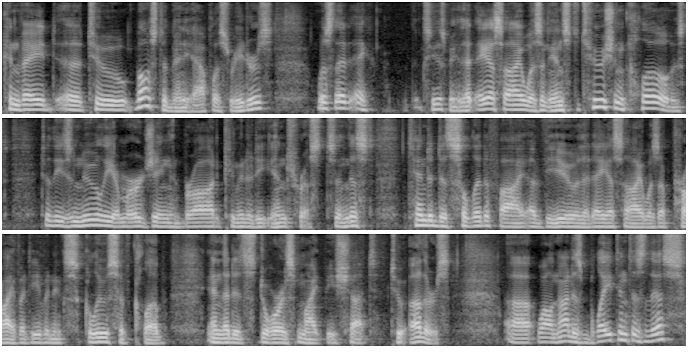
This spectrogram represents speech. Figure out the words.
conveyed uh, to most of Minneapolis readers was that, excuse me, that ASI was an institution closed to these newly emerging and broad community interests. And this tended to solidify a view that ASI was a private, even exclusive club, and that its doors might be shut to others. Uh, while not as blatant as this,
